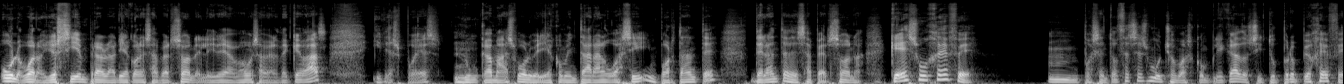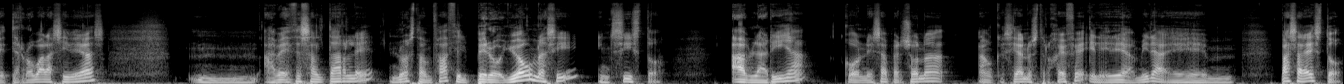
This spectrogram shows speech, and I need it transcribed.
uno, bueno, yo siempre hablaría con esa persona y le diría, vamos a ver de qué vas, y después nunca más volvería a comentar algo así importante delante de esa persona. ¿Qué es un jefe? Mm, pues entonces es mucho más complicado. Si tu propio jefe te roba las ideas, mm, a veces saltarle no es tan fácil, pero yo aún así, insisto, hablaría con esa persona, aunque sea nuestro jefe, y le diría, mira, em, pasa esto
